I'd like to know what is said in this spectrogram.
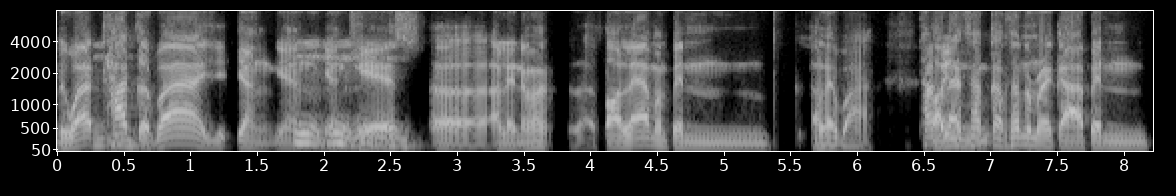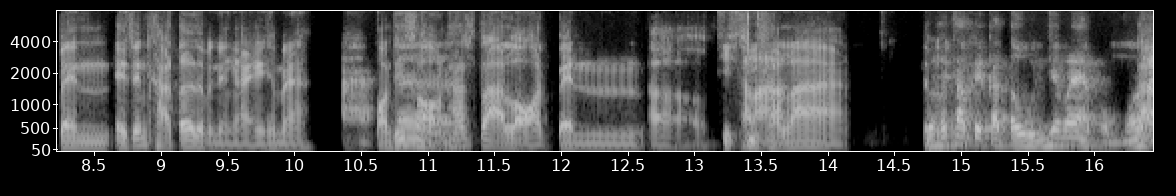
หรือว่าอืมถ้าเกิดว่าอย่างอย่างอืมอย่างอืมเคส เอ่ออะไรนะว่าตอนแรกมันเป็นอะไรวะถ้าตอนแรกเป็นถ้ากับท่านอเมริกาเป็นเป็นเอเจนต์คาร์เตอร์จะเป็นยังไงใช่ไหมอ่าตอนที่เออสองถ้าสตาร์ลอร์ดเป็นเอ่อ T'Challa ชาร่าเดี๋ยวเขาทำเป็นการ์ตูนใช่ไหมผมว่าได้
